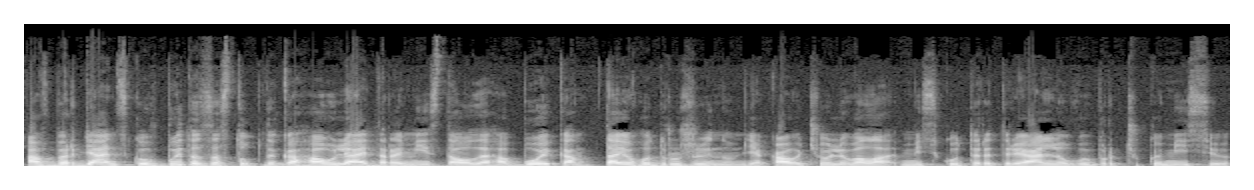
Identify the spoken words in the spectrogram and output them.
А в Бердянську вбито заступника гауляйтера міста Олега Бойка та його дружину, яка очолювала міську територіальну виборчу комісію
